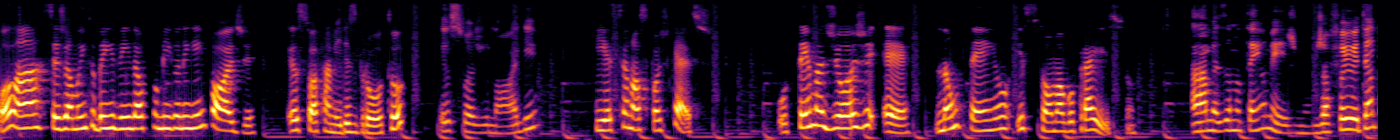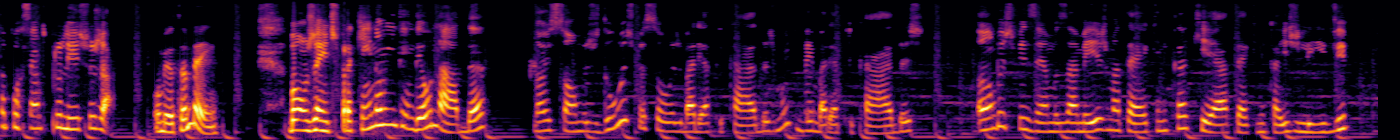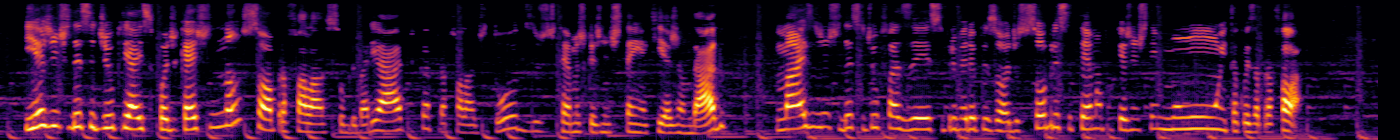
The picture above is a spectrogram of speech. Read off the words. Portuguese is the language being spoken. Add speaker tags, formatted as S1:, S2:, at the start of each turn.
S1: Olá, seja muito bem-vindo ao Comigo Ninguém Pode. Eu sou a Tamires Broto.
S2: Eu sou a Junog.
S1: E esse é o nosso podcast. O tema de hoje é Não tenho estômago para isso.
S2: Ah, mas eu não tenho mesmo. Já foi 80% pro lixo já.
S1: O meu também.
S2: Bom, gente, para quem não entendeu nada, nós somos duas pessoas bariatricadas, muito bem bariatricadas. Ambas fizemos a mesma técnica, que é a técnica sleeve. E a gente decidiu criar esse podcast não só para falar sobre bariátrica, para falar de todos os temas que a gente tem aqui agendado, mas a gente decidiu fazer esse primeiro episódio sobre esse tema porque a gente tem muita coisa para falar.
